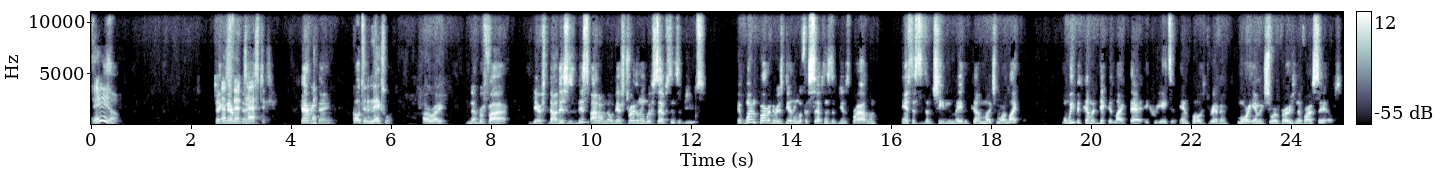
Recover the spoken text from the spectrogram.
Damn. Taking That's everything. fantastic. Everything. Go to the next one. All right. Number five. There's now this is this, I don't know. They're struggling with substance abuse. If one partner is dealing with a substance abuse problem, instances of cheating may become much more likely. When we become addicted like that, it creates an impulse driven, more immature version of ourselves.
